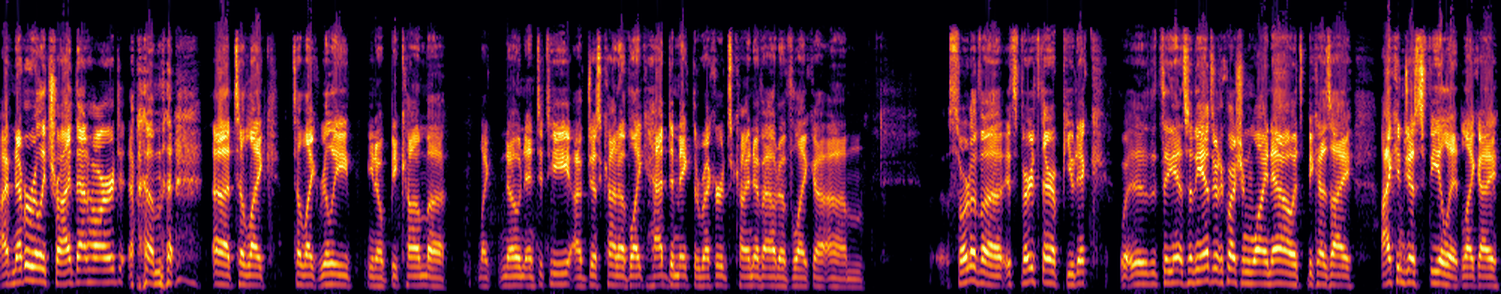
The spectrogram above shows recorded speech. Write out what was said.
I've never really tried that hard um, uh, to like to like really you know become a like known entity. I've just kind of like had to make the records kind of out of like a um sort of a it's very therapeutic. Uh, The answer the answer to the question why now it's because I I can just feel it like I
